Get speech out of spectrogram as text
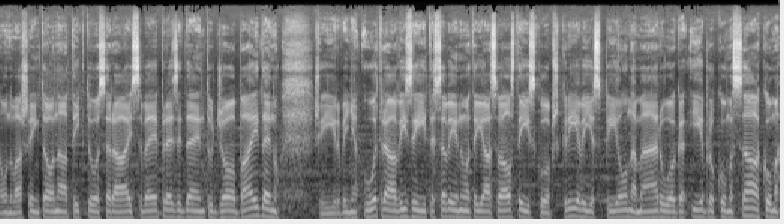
un Vašingtonā tiktos ar ASV prezidentu Džo Baidenu. Šī ir viņa otrā vizīte Savienotajās valstīs kopš Krievijas pilna mēroga iebrukuma sākuma.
